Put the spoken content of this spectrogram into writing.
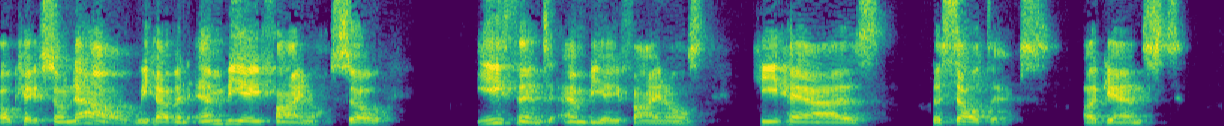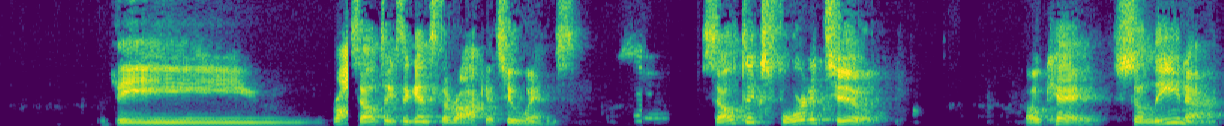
Okay, so now we have an NBA final. So Ethan's NBA Finals, he has the Celtics against The Celtics against the Rockets. Who wins? Celtics four to two. Okay, Selena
